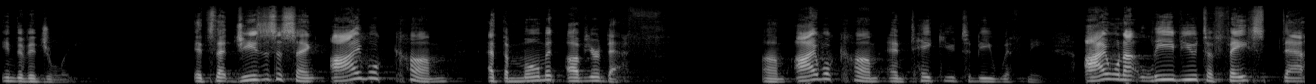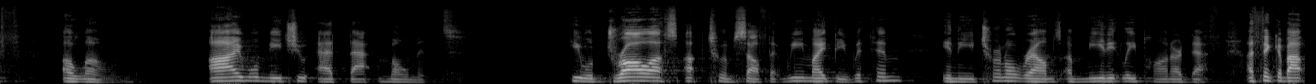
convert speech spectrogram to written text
individually. It's that Jesus is saying, I will come at the moment of your death. Um, I will come and take you to be with me. I will not leave you to face death alone. I will meet you at that moment. He will draw us up to himself that we might be with him in the eternal realms immediately upon our death. I think about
